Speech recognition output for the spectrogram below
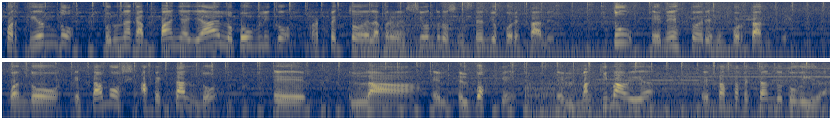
partiendo con una campaña ya en lo público respecto de la prevención de los incendios forestales. Tú en esto eres importante. Cuando estamos afectando eh, el, el, bosque, el manquimávida, estás afectando tu vida.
